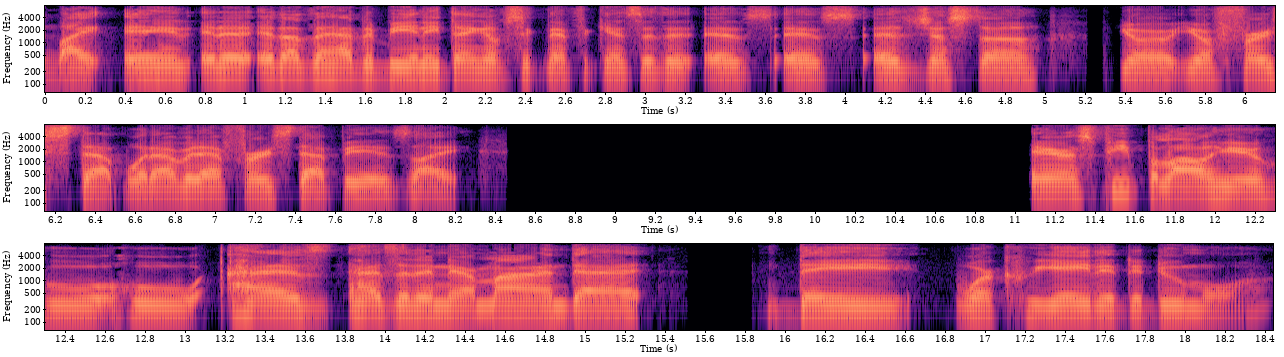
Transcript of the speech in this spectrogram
Mhm. Like it, it, it doesn't have to be anything of significance. It is is is just a your your first step, whatever that first step is. Like there's people out here who who has has it in their mind that they were created to do more.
